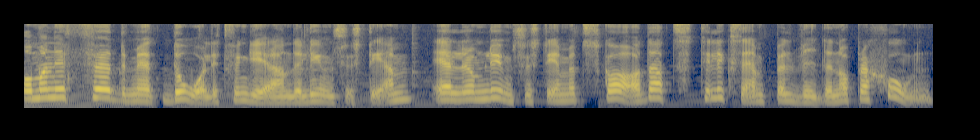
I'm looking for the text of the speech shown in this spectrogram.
Om man är född med ett dåligt fungerande lymfsystem eller om lymfsystemet skadats, till exempel vid en operation,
